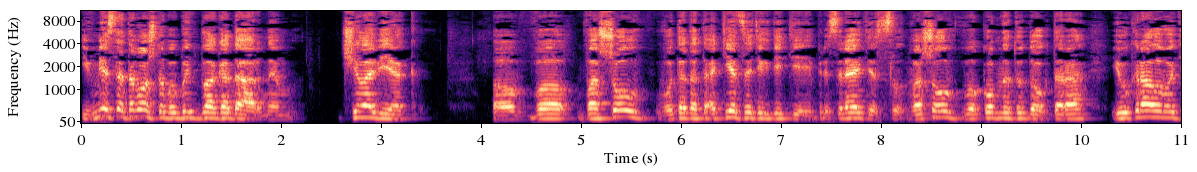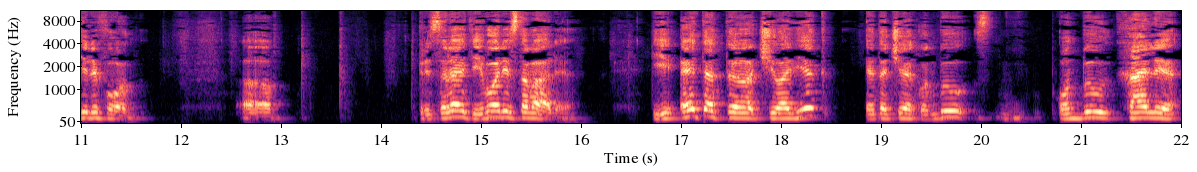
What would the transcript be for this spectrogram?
И вместо того, чтобы быть благодарным, человек вошел, вот этот отец этих детей, представляете, вошел в комнату доктора и украл его телефон. Представляете, его арестовали. И этот человек этот человек, он был, он был highly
